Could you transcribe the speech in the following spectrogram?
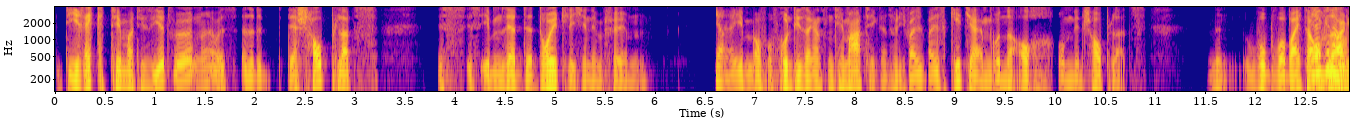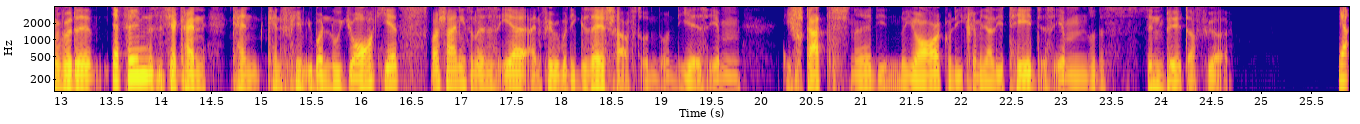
direkt thematisiert wird. Ne? Es, also der Schauplatz ist, ist eben sehr, sehr deutlich in dem Film. Ja. ja eben auf, aufgrund dieser ganzen Thematik natürlich, weil, weil es geht ja im Grunde auch um den Schauplatz. Ne? Wo, wobei ich da ja, auch genau. sagen würde, der Film, es ist ja kein, kein, kein Film über New York jetzt wahrscheinlich, sondern es ist eher ein Film über die Gesellschaft. Und, und hier ist eben die Stadt, ne, die New York und die Kriminalität ist eben so das Sinnbild dafür. Ja,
